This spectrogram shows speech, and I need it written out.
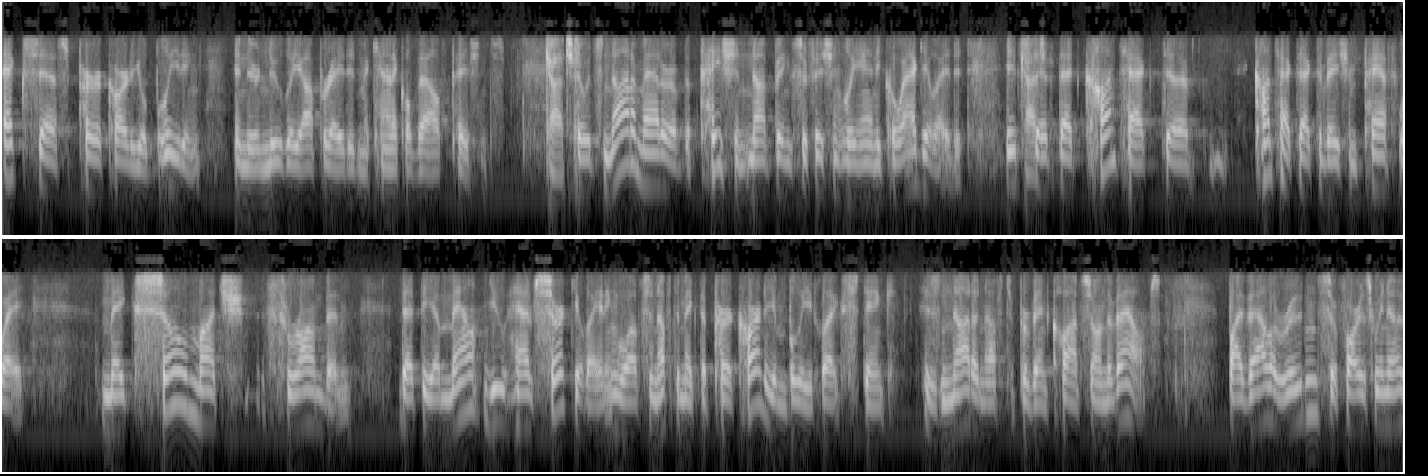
excess pericardial bleeding in their newly operated mechanical valve patients. Gotcha. So it's not a matter of the patient not being sufficiently anticoagulated. It's gotcha. that that contact uh, contact activation pathway makes so much thrombin that the amount you have circulating, while it's enough to make the pericardium bleed like stink, is not enough to prevent clots on the valves. Bivalirudin, so far as we know,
